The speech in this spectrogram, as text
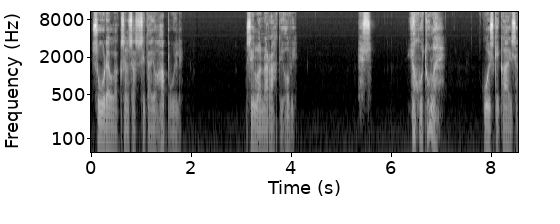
suudellaksensa sitä jo hapuili. Silloin narahti ovi. Hys, joku tulee, kuiski Kaisa,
